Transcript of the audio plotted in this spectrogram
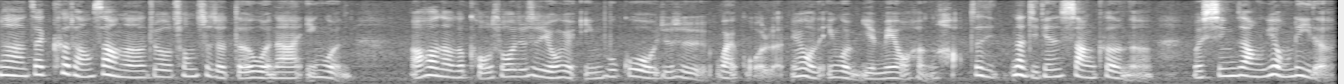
那在课堂上呢，就充斥着德文啊、英文，然后呢，我的口说就是永远赢不过就是外国人，因为我的英文也没有很好。这几那几天上课呢，我心脏用力的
